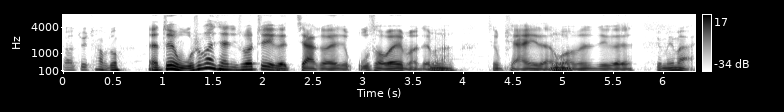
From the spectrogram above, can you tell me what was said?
啊，对，差不多。呃，对，五十块钱，你说这个价格无所谓嘛，对吧？挺便宜的。我们这个就没买，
